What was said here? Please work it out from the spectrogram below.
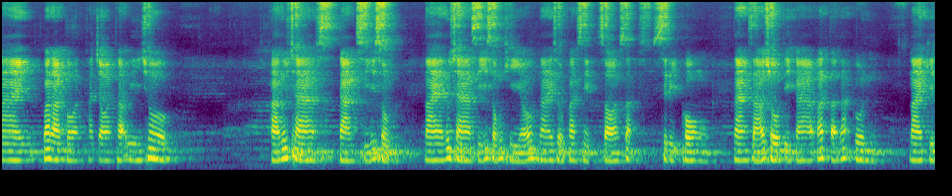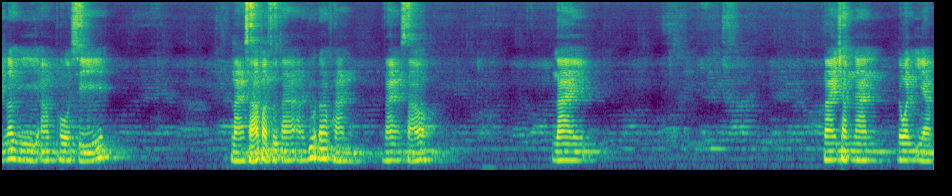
นายวรากรขจรทวีโชค อนุชาต่างศรีสุขนายอนุชาศรีสมเขียว นายสุภาสิทธิ์สอนสิริพงศ์ นางสาวโชติการัตนกุล นายกินลวีอัมโพสี นางสาวปัสุธาอายุรพันธ์ นางสาวนายนายชำนาญนวลเอี่ยม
